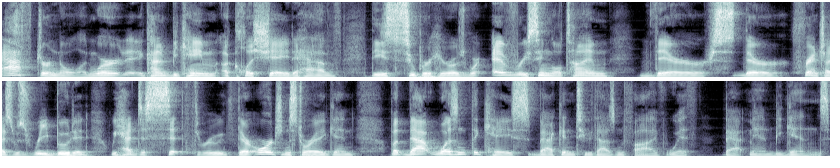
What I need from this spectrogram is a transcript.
after Nolan, where it kind of became a cliche to have these superheroes where every single time their their franchise was rebooted, we had to sit through their origin story again. But that wasn't the case back in 2005 with Batman Begins.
